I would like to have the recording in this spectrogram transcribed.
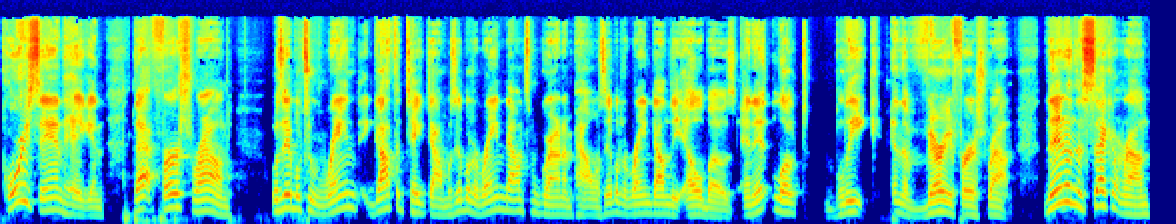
Cory Sandhagen, that first round was able to rain, got the takedown, was able to rain down some ground and pound, was able to rain down the elbows, and it looked bleak in the very first round. Then in the second round,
